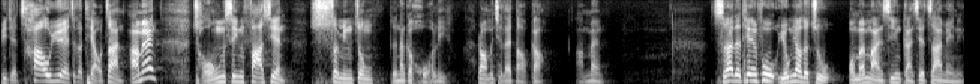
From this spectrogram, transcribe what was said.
并且超越这个挑战。阿门！重新发现生命中的那个活力，让我们一起来祷告。阿门。慈爱的天父，荣耀的主，我们满心感谢赞美你。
